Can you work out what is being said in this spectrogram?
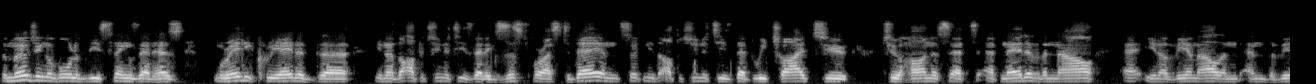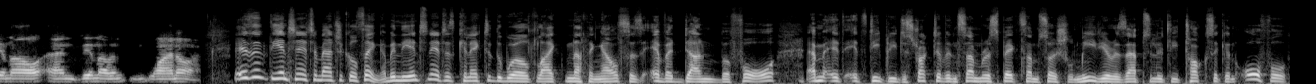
the merging of all of these things that has really created the you know the opportunities that exist for us today, and certainly the opportunities that we try to to harness at at Native, and now uh, you know, VML and, and the VML and VML and Y&R. Isn't the internet a magical thing? I mean, the internet has connected the world like nothing else has ever done before. Um, it, it's deeply destructive in some respects. Some social media is absolutely toxic and awful.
